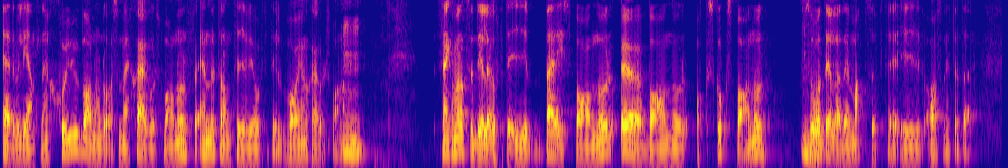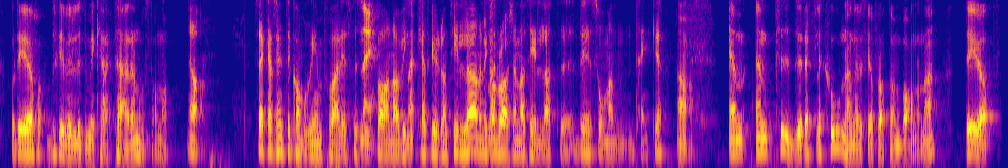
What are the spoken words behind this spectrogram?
är det väl egentligen sju banor då som är skärgårdsbanor. För en av de tio vi åkte till var ju en skärgårdsbana. Sen kan man också dela upp det i bergsbanor, öbanor och skogsbanor. Så delade Mats upp det i avsnittet där. Och det beskriver lite mer karaktären hos dem då. Ja. Så jag kanske inte kommer gå in på varje specifik Nej, bana och vilken nej. kategori de tillhör, men det kan Nej. vara bra att känna till att eh, det är så man tänker. Ja. En, en tidig reflektion här när vi ska prata om banorna, det är ju att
